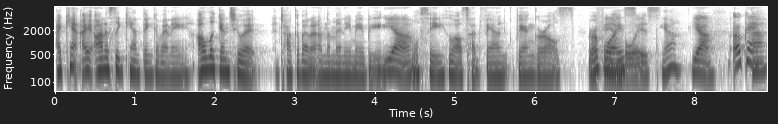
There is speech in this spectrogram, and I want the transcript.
I can't I honestly can't think of any. I'll look into it and talk about it on the mini maybe. Yeah. We'll see who else had fan fangirls Or boys. fanboys. Yeah. Yeah. Okay. Uh,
